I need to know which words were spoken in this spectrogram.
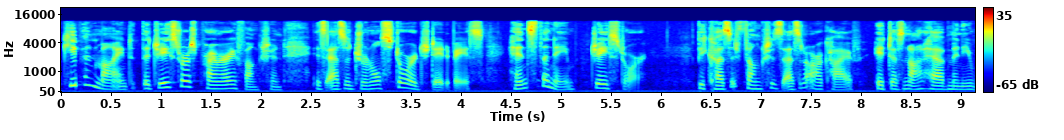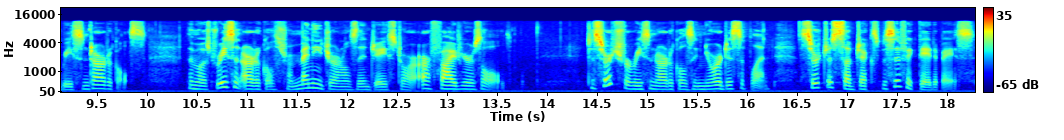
Keep in mind that JSTOR's primary function is as a journal storage database, hence the name JSTOR. Because it functions as an archive, it does not have many recent articles. The most recent articles from many journals in JSTOR are five years old. To search for recent articles in your discipline, search a subject-specific database.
